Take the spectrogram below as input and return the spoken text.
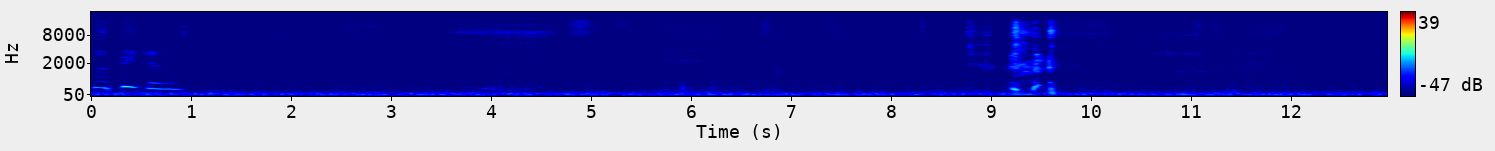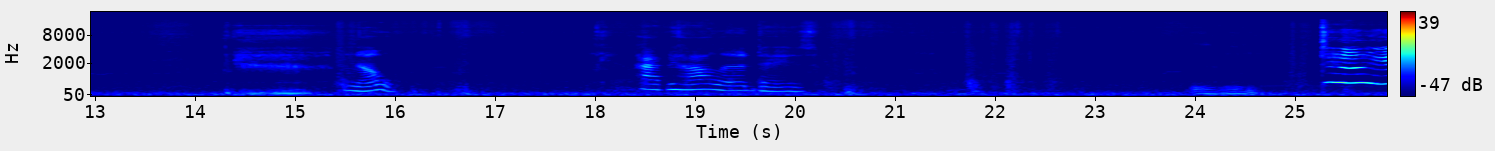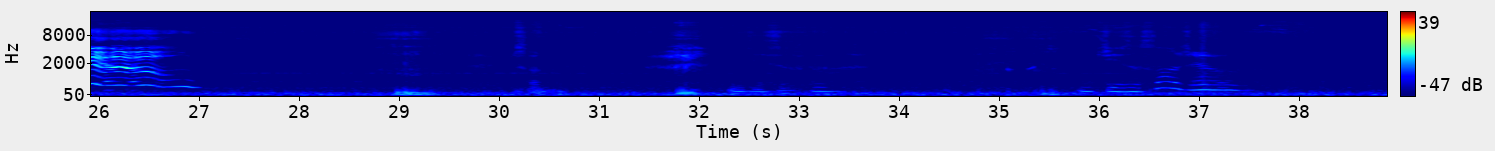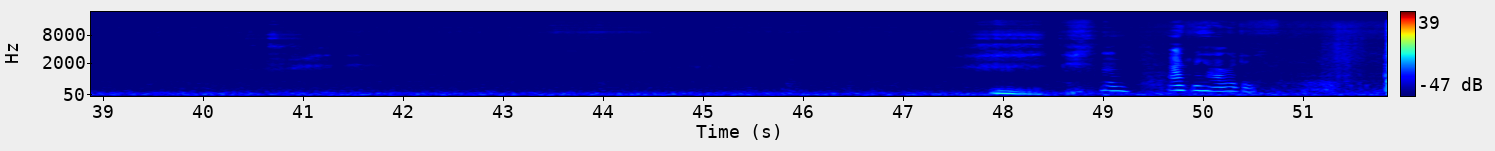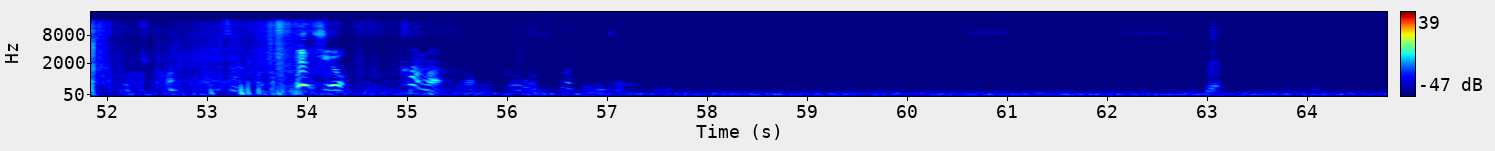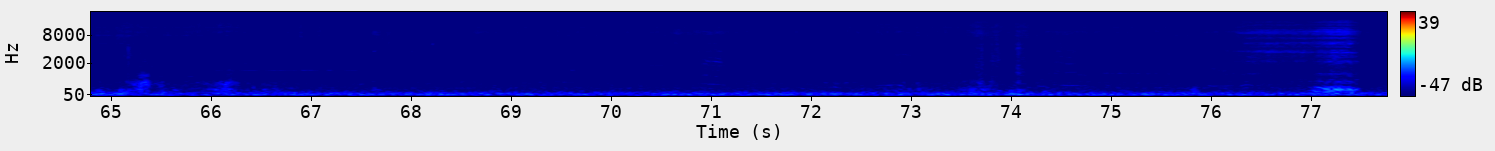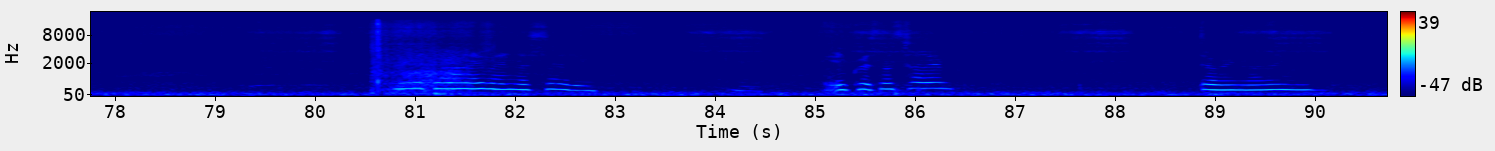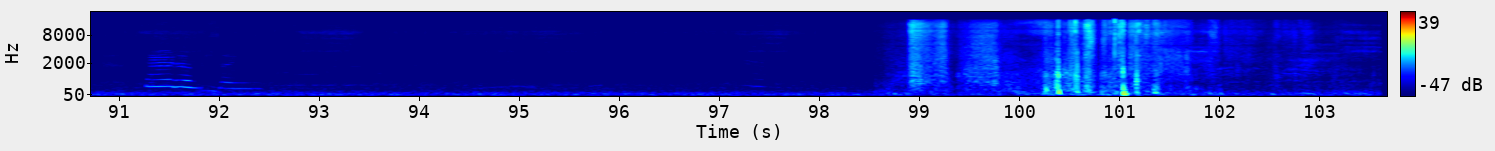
What you do? No. Happy holidays. To you. So, Jesus, uh, Jesus loves you. Mm-hmm. Happy holidays. It's you. Come on. In. In Christmas time. During the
